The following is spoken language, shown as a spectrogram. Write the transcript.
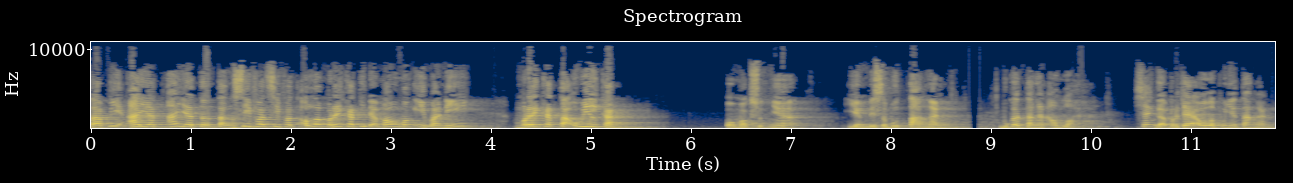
Tapi ayat-ayat tentang sifat-sifat Allah mereka tidak mau mengimani, mereka takwilkan. Oh maksudnya yang disebut tangan bukan tangan Allah. Saya nggak percaya Allah punya tangan.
